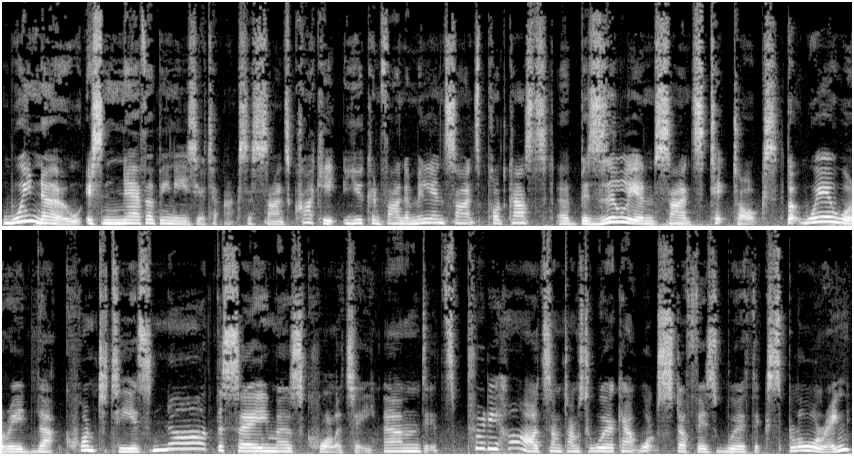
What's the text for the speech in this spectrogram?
We know it's never been easier to access science. Cracky, you can find a million science podcasts, a bazillion science TikToks, but we're worried that quantity is not the same as quality. And it's pretty hard sometimes to work out what stuff is worth exploring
